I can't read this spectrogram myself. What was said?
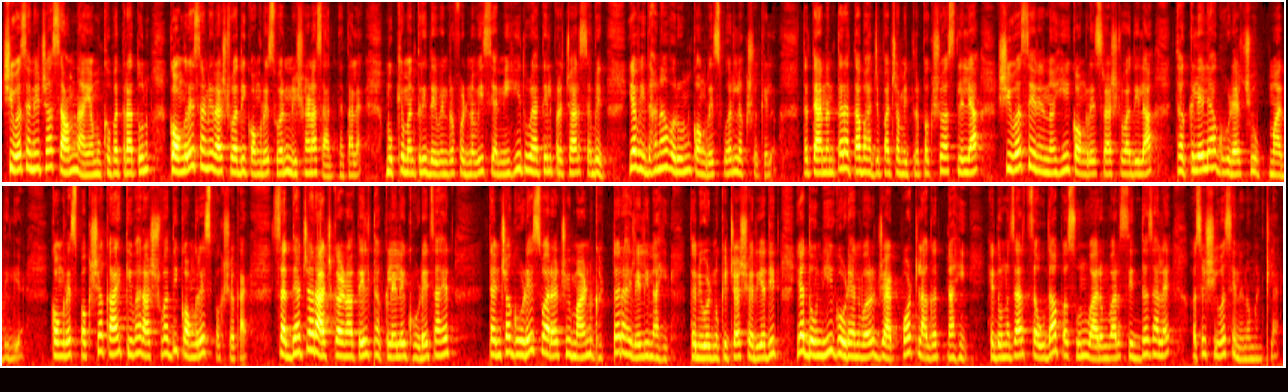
शिवसेनेच्या सामना या मुखपत्रातून काँग्रेस आणि राष्ट्रवादी काँग्रेसवर निशाणा साधण्यात आलाय. मुख्यमंत्री देवेंद्र फडणवीस यांनीही धुळ्यातील प्रचार सभेत या विधानावरून काँग्रेसवर लक्ष केलं. तर त्यानंतर आता भाजपाच्या मित्रपक्ष असलेल्या शिवसेनेनंही काँग्रेस राष्ट्रवादीला थकलेल्या घोड्याची उपमा दिली आहे. काँग्रेस पक्ष काय किंवा राष्ट्रवादी काँग्रेस पक्ष काय? सध्याच्या राजकारणातील थकलेले घोडेच आहेत त्यांच्या घोडेस्वाराची मांड घट्ट राहिलेली नाही. तर निवडणुकीच्या शर्यतीत या दोन्ही घोड्यांवर जॅकपॉट लागत नाही. हे दोन हजार चौदापासून वारंवार सिद्ध झालंय असं शिवसेनेनं म्हटलंय.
